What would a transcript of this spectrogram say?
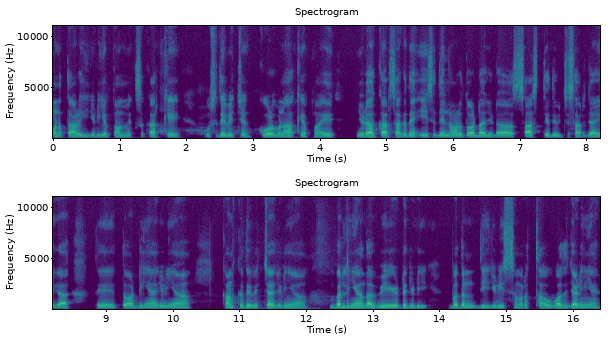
ਪੰਤਾਲੀ ਜਿਹੜੀ ਆਪਾਂ ਮਿਕਸ ਕਰਕੇ ਉਸ ਦੇ ਵਿੱਚ ਘੋਲ ਬਣਾ ਕੇ ਆਪਾਂ ਇਹ ਜਿਹੜਾ ਕਰ ਸਕਦੇ ਹਾਂ। ਇਸ ਦੇ ਨਾਲ ਤੁਹਾਡਾ ਜਿਹੜਾ ਸਸਤੇ ਦੇ ਵਿੱਚ ਸਰ ਜਾਏਗਾ ਅਤੇ ਤੁਹਾਡੀਆਂ ਜਿਹੜੀਆਂ ਕਣਕ ਦੇ ਵਿੱਚ ਆ, ਜਿਹੜੀਆਂ ਬੱਲੀਆਂ ਦਾ ਵੇਟ ਜਿਹੜੀ ਵਧਣ ਦੀ ਜਿਹੜੀ ਸਮਰੱਥਾ ਉਹ ਵੱਧ ਜਾਣੀ ਹੈ।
